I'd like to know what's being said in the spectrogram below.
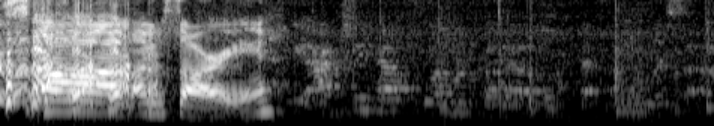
Stop! I'm sorry. We actually have one more photo that's of Alyssa.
